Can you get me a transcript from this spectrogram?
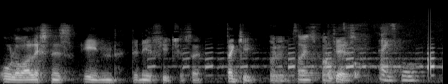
all of our listeners in the near future. So, thank you. Brilliant. Thanks, Paul. Cheers. Thanks, Paul.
